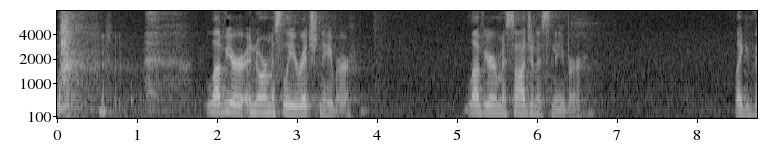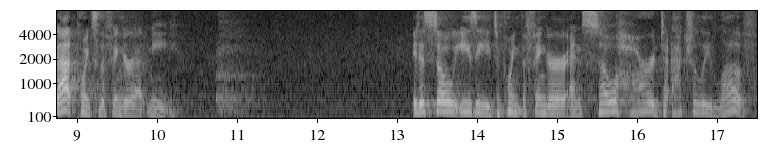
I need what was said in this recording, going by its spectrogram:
Love your enormously rich neighbor. Love your misogynist neighbor. Like that points the finger at me. It is so easy to point the finger and so hard to actually love.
